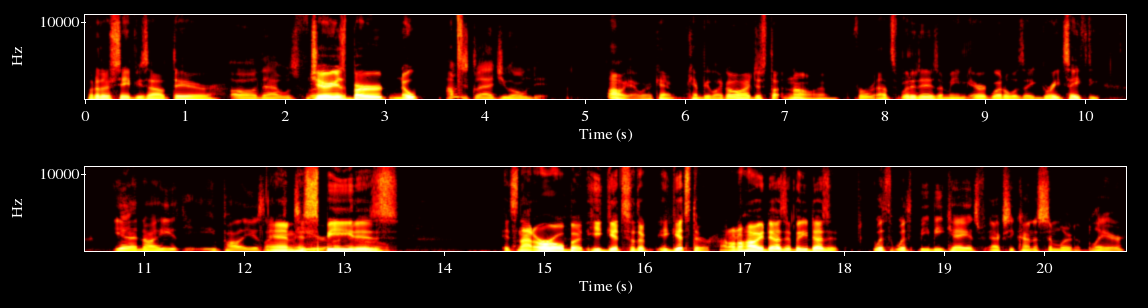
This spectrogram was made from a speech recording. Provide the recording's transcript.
What other safeties out there? oh, that was funny. Jairus Byrd? Nope. I'm just glad you owned it. Oh yeah, well, I can't can't be like, oh, I just thought no. uh, For that's what it is. I mean, Eric Weddle is a great safety, Yeah, no, he he probably is like. and his speed is. It's not Earl, but he gets to the he gets there. I don't know how he does it, but he does it. With with BBK. It's actually kind of similar to Blair,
